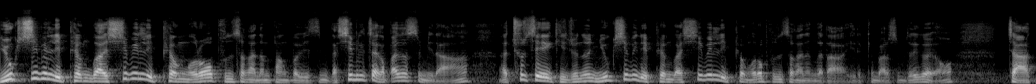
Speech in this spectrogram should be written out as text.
60일 2평과 10일 2평으로 분석하는 방법이 있습니다. 10일자가 빠졌습니다. 아, 추세의 기준은 60일 2평과 10일 2평으로 분석하는 거다 이렇게 말씀드리고요. 자,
